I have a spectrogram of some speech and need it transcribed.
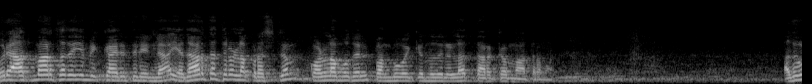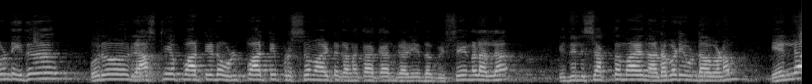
ഒരു ആത്മാർത്ഥതയും ഇക്കാര്യത്തിലില്ല. യഥാർത്ഥത്തിലുള്ള പ്രശ്നം കൊള്ള മുതൽ പങ്കുവയ്ക്കുന്നതിലുള്ള തർക്കം മാത്രമാണ്. അതുകൊണ്ട് ഇത് ഒരു രാഷ്ട്രീയ പാർട്ടിയുടെ ഉൾപാർട്ടി പ്രശ്നമായിട്ട് കണക്കാക്കാൻ കഴിയുന്ന വിഷയങ്ങളല്ല. ഇതിൽ ശക്തമായ നടപടി ഉണ്ടാവണം. എല്ലാ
